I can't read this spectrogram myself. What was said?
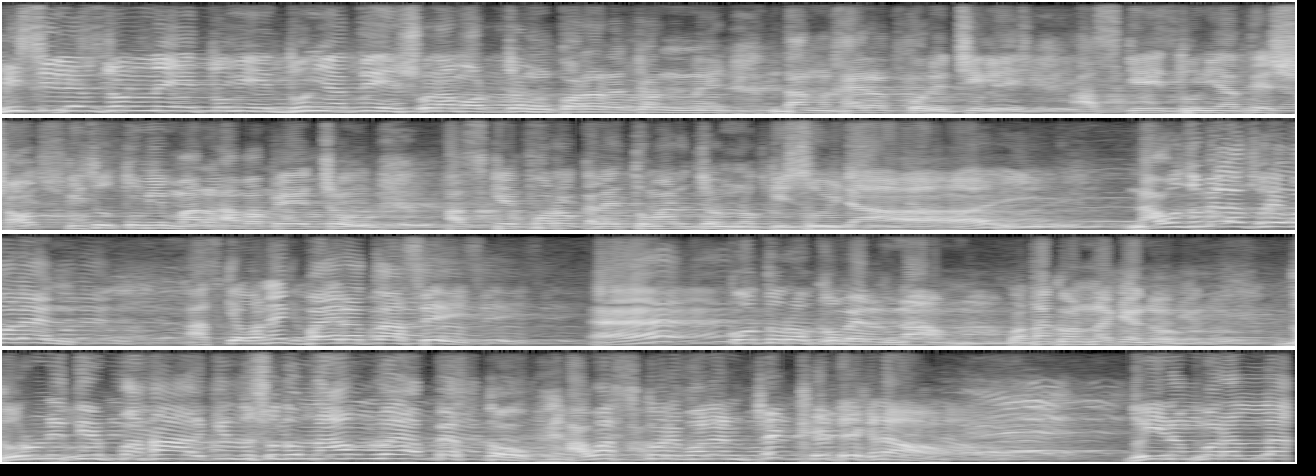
মিছিলের জন্যে, তুমি দুনিয়াতে সুনাম অর্জন করার জন্যে দান খায়রাত করেছিলে। আজকে দুনিয়াতে সব কিছু তুমি মারহাবা পেয়েছ। আজকে পরকালে তোমার জন্য কিছুই নাই। নাউজুবিল্লাহ, সুরে বলেন, আজকে অনেক বাইরা তো আছে হ্যাঁ? কত রকমের নাম, কথা কন না কেন? দুর্নীতির পাহাড়, কিন্তু শুধু নাম লয়া ব্যস্ত। আওয়াজ করে বলেন ঠিক ঠিক না। দুই নম্বর আল্লাহ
